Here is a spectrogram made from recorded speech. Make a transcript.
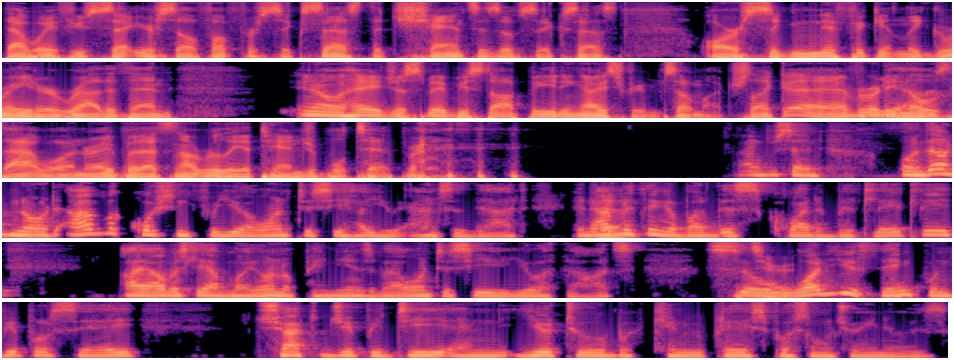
That way, if you set yourself up for success, the chances of success are significantly greater rather than, you know, hey, just maybe stop eating ice cream so much. Like, eh, everybody Yeah. knows that one, right? But that's not really a tangible tip, right? 100%. On that note, I have a question for you. I want to see how you answer that. And I've been thinking about this quite a bit lately. I obviously have my own opinions, but I want to see your thoughts. So, what do you think when people say ChatGPT and YouTube can replace personal trainers?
